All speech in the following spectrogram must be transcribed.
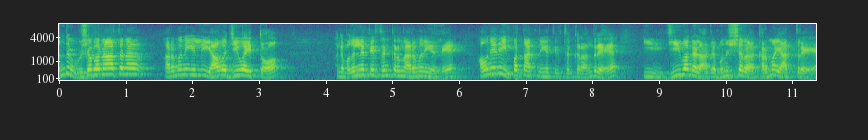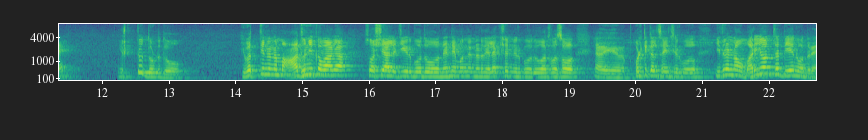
ಅಂದರೆ ವೃಷಭನಾಥನ ಅರಮನೆಯಲ್ಲಿ ಯಾವ ಜೀವ ಇತ್ತೋ, ಅಂದರೆ ಮೊದಲನೇ ತೀರ್ಥಂಕರನ ಅರಮನೆಯಲ್ಲಿ, ಅವನೇನೇ ಇಪ್ಪತ್ನಾಲ್ಕನೆಯ ತೀರ್ಥಂಕರ. ಅಂದರೆ ಈ ಜೀವಗಳ, ಅಂದರೆ ಮನುಷ್ಯರ ಕರ್ಮಯಾತ್ರೆ ಎಷ್ಟು ದೊಡ್ಡದು. ಇವತ್ತಿನ ನಮ್ಮ ಆಧುನಿಕವಾದ ಸೋಷಿಯಾಲಜಿ ಇರ್ಬೋದು, ನಿನ್ನೆ ಮೊನ್ನೆ ನಡೆದ ಎಲೆಕ್ಷನ್ ಇರ್ಬೋದು, ಅಥವಾ ಸೊ ಪೊಲಿಟಿಕಲ್ ಸೈನ್ಸ್ ಇರ್ಬೋದು, ಇದರಲ್ಲಿ ನಾವು ಮರೆಯುವಂಥದ್ದು ಏನು ಅಂದರೆ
